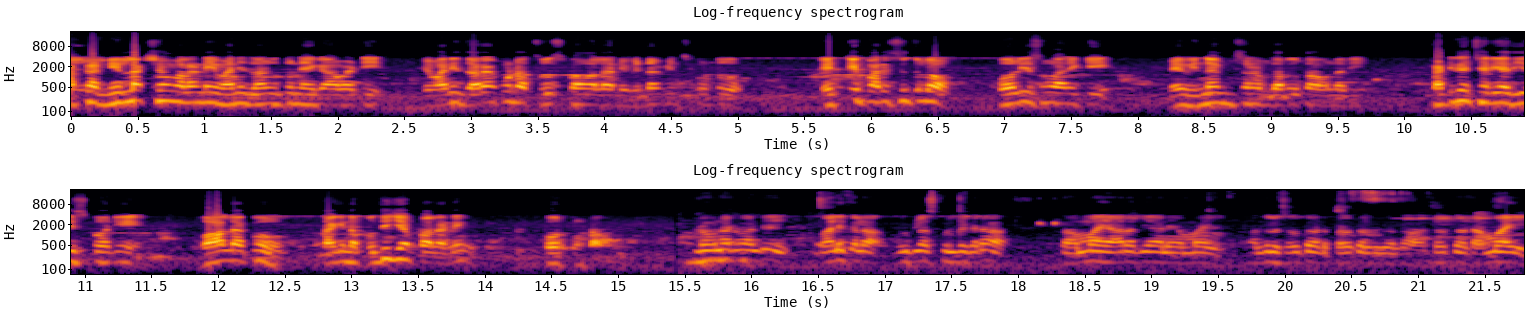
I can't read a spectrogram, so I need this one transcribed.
అక్కడ నిర్లక్ష్యం వలన ఇవన్నీ జరుగుతున్నాయి కాబట్టి ఇవన్నీ జరగకుండా చూసుకోవాలని విన్నవించుకుంటూ ఎట్టి పరిస్థితుల్లో పోలీసు వారికి మేము విన్నవించడం జరుగుతూ ఉన్నది. కఠిన చర్య తీసుకొని వాళ్ళకు తగిన బుద్ధి చెప్పాలని కోరుకుంటాం. ఇప్పుడు ఉన్నటువంటి బాలికల గురుకుల స్కూల్ దగ్గర ఒక అమ్మాయి ఆరాధ్య అనే అమ్మాయి అందులో చదువుతున్న పదో చదువుతున్న అమ్మాయి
